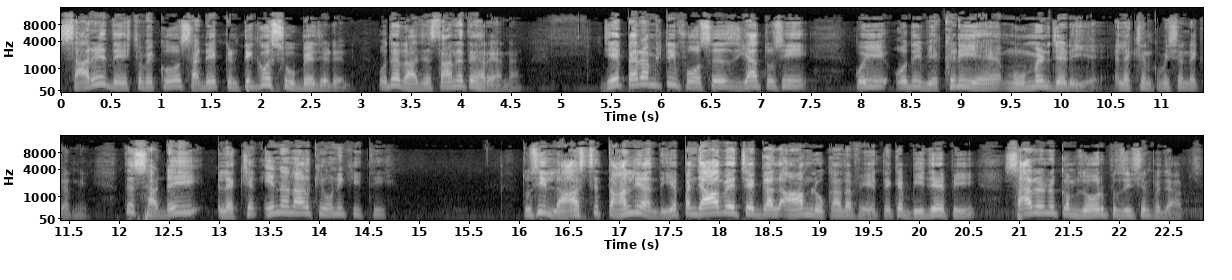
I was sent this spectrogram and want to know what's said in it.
ਸਾਰੇ ਦੇਸ਼ 'ਚ ਵੇਖੋ, ਸਾਡੇ ਕੰਟੀਗੂਅਸ ਸੂਬੇ ਜਿਹੜੇ ਨੇ, ਉਹਦੇ ਰਾਜਸਥਾਨ ਹੈ ਤੇ ਹਰਿਆਣਾ। ਜੇ ਪੈਰਾਮਿਲਟਰੀ ਫੋਰਸਸ ਜਾਂ ਤੁਸੀਂ ਕੋਈ ਉਹਦੀ ਵੇਖਣੀ ਹੈ ਮੂਵਮੈਂਟ ਜਿਹੜੀ ਹੈ ਇਲੈਕਸ਼ਨ ਕਮਿਸ਼ਨ ਨੇ ਕਰਨੀ, ਤੇ ਸਾਡੇ ਹੀ ਇਲੈਕਸ਼ਨ ਇਹਨਾਂ ਨਾਲ ਕਿਉਂ ਨਹੀਂ ਕੀਤੀ? ਤੁਸੀਂ ਲਾਸਟ 'ਚ ਤਾਂ ਲਿਆਂਦੀ ਹੈ, ਪੰਜਾਬ ਵਿੱਚ ਇੱਕ ਗੱਲ ਆਮ ਲੋਕਾਂ ਦਾ ਫੇਤ ਹੈ ਕਿ ਬੀਜੇਪੀ ਸਾਰਿਆਂ ਨੂੰ ਕਮਜ਼ੋਰ ਪੋਜੀਸ਼ਨ ਪੰਜਾਬ 'ਚ।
